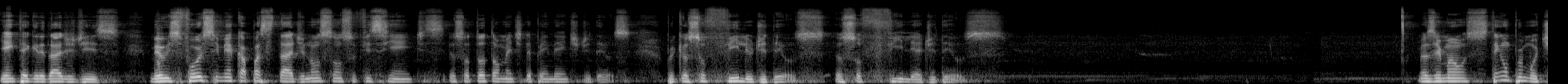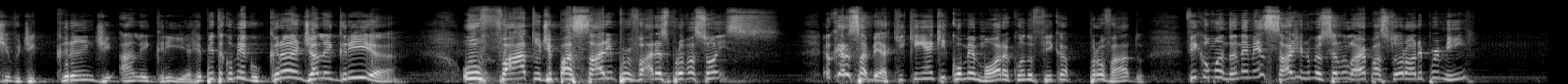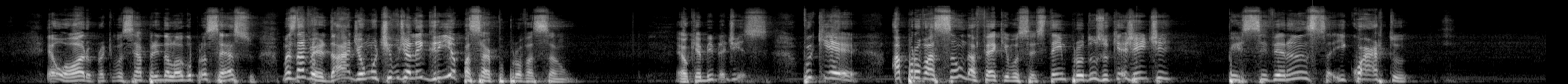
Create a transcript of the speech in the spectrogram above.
E a integridade diz: meu esforço e minha capacidade não são suficientes. Eu sou totalmente dependente de Deus. Porque eu sou filho de Deus. Eu sou filha de Deus. Meus irmãos, tenham por motivo de grande alegria. Repita comigo: grande alegria. O fato de passarem por várias provações. Eu quero saber aqui quem é que comemora quando fica provado. Ficam mandando mensagem no meu celular, pastor, ore por mim. Eu oro para que você aprenda logo o processo. Mas na verdade é um motivo de alegria passar por provação. É o que a Bíblia diz. Porque a provação da fé que vocês têm produz o que, gente? Perseverança. E quarto,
